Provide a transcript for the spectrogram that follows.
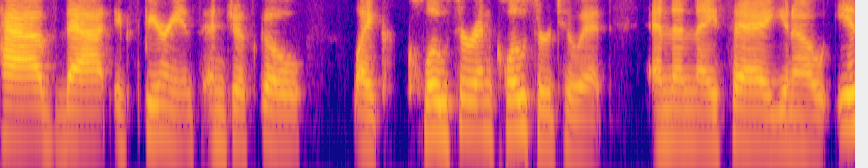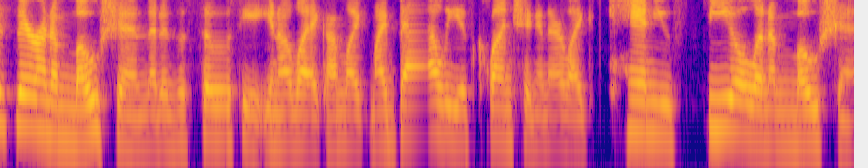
have that experience and just go like closer and closer to it and then they say you know is there an emotion that is associated you know like i'm like my belly is clenching and they're like can you feel an emotion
